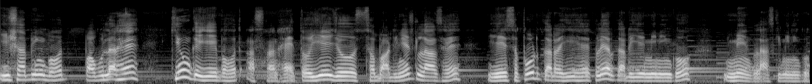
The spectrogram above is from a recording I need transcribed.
ये शॉपिंग बहुत पॉपुलर है, क्योंकि ये बहुत आसान है। तो ये जो सब ऑर्डिनेट क्लास है, ये सपोर्ट कर रही है क्लियर कर रही है मीनिंग को मेन क्लास की मीनिंग को।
